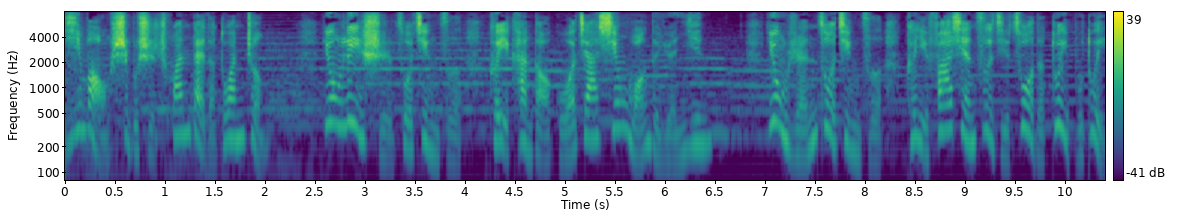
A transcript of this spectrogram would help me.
衣帽是不是穿戴的端正；用历史做镜子，可以看到国家兴亡的原因。”用人做镜子，可以发现自己做的对不对。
